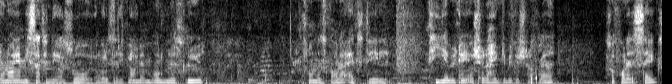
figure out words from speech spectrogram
Och nu har jag missat en del så jag går upp och tittar. Filmen Morgon är slut. Från en skala 1 till 10 brukar jag köra, Henke brukar köra för så får den sex.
